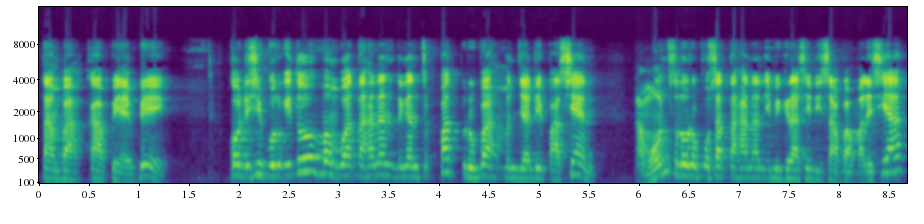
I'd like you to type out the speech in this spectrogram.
tambah KBMB. Kondisi buruk itu membuat tahanan dengan cepat berubah menjadi pasien. Namun, seluruh pusat tahanan imigrasi di Sabah, Malaysia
